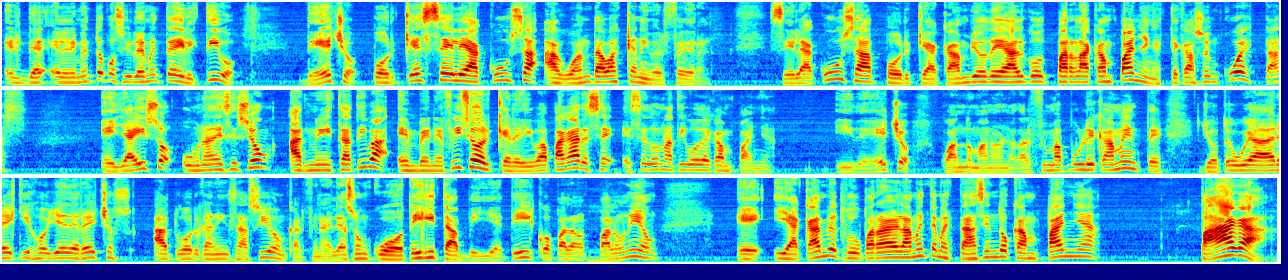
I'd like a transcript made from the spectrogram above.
el, elemento posiblemente delictivo. De hecho, ¿por qué se le acusa a Wanda Vázquez a nivel federal? Se le acusa porque a cambio de algo para la campaña, en este caso encuestas, ella hizo una decisión administrativa en beneficio del que le iba a pagar ese, ese donativo de campaña. Y de hecho, cuando Manuel Natal firma públicamente, yo te voy a dar X o Y derechos a tu organización, que al final ya son cuotitas, billeticos para, para la unión, eh, y a cambio tú paralelamente me estás haciendo campaña paga,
